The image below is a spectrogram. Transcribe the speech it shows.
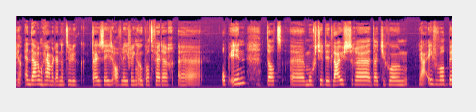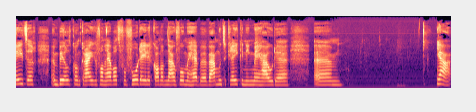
Ja. En daarom gaan we daar natuurlijk tijdens deze aflevering ook wat verder eh, op in. Dat eh, mocht je dit luisteren, dat je gewoon ja, even wat beter een beeld kan krijgen van hè, wat voor voordelen kan het nou voor me hebben? Waar moet ik rekening mee houden? Ehm, ja,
